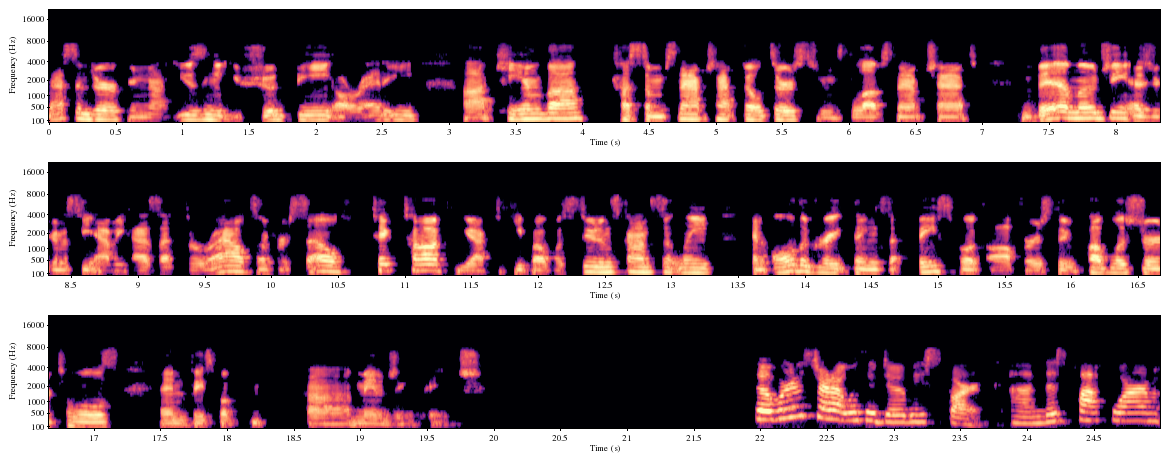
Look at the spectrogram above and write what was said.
Messenger. If you're not using it, you should be already. Uh, Canva, custom Snapchat filters. Students love Snapchat. Bitmoji, as you're going to see, Abby has that throughout of herself. TikTok, you have to keep up with students constantly, and all the great things that Facebook offers through publisher tools and Facebook uh, managing page. So we're going to start out with Adobe Spark. Um, this platform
